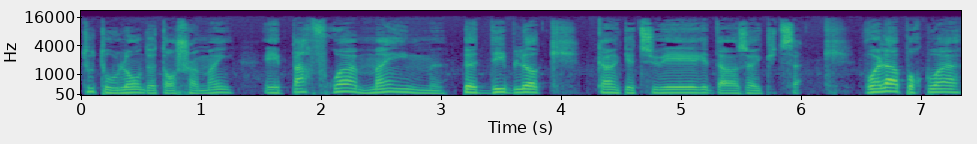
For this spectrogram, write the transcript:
tout au long de ton chemin et parfois même te débloquent quand tu es dans un cul-de-sac. Voilà pourquoi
